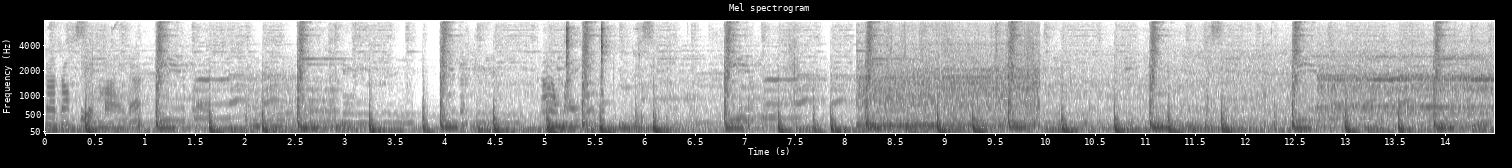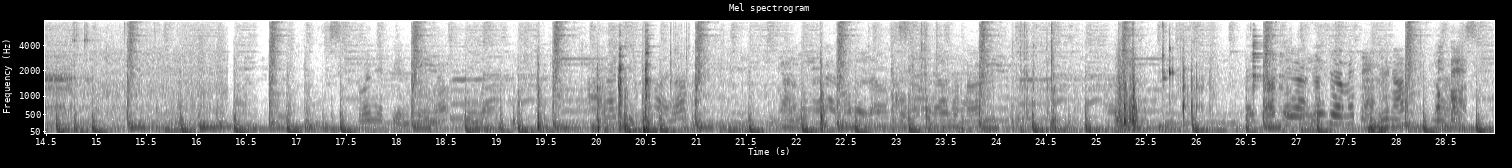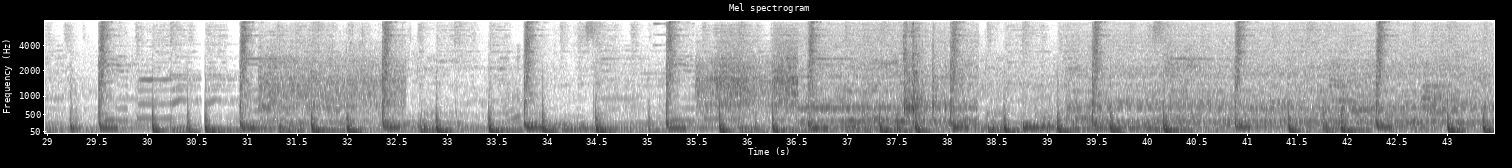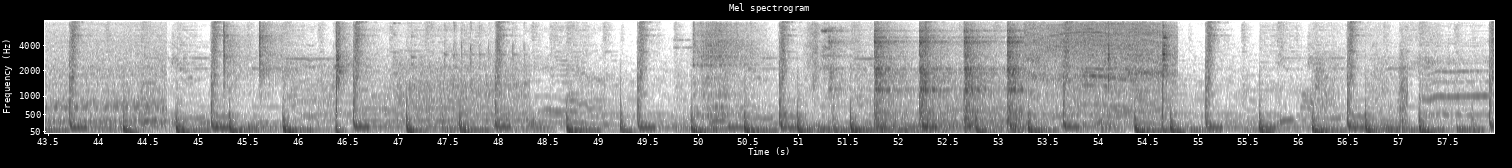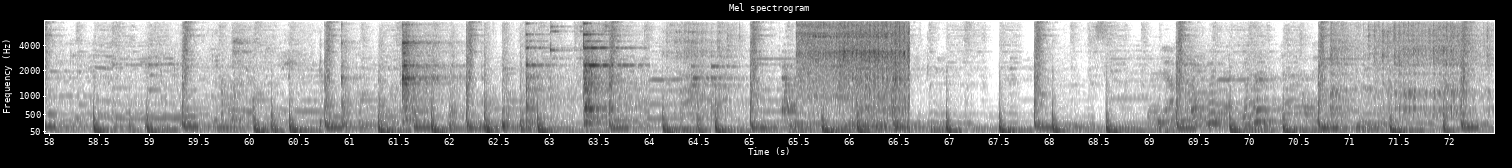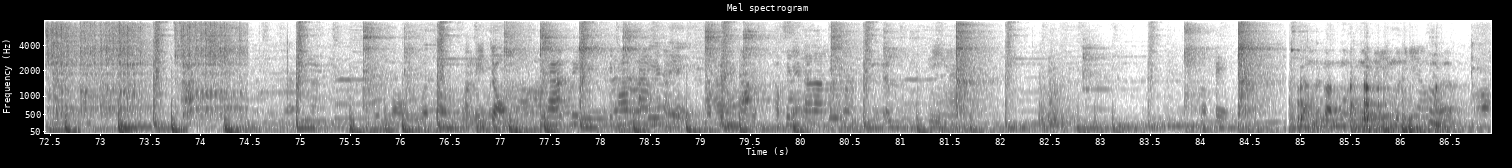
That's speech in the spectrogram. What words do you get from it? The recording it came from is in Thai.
ก็ต้องเปลี่ยนใหม่นะว่าเนี่ยเปลี่ยนเพงแล้ววงแหวนาอะไรติดหน่ยนะเสื้อแเสื้อไม่แตกด้วยนะลองแตะ อนดูก่อนนี่ไงโอเคหมุนหมุนนี้หมุนนี้เอา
